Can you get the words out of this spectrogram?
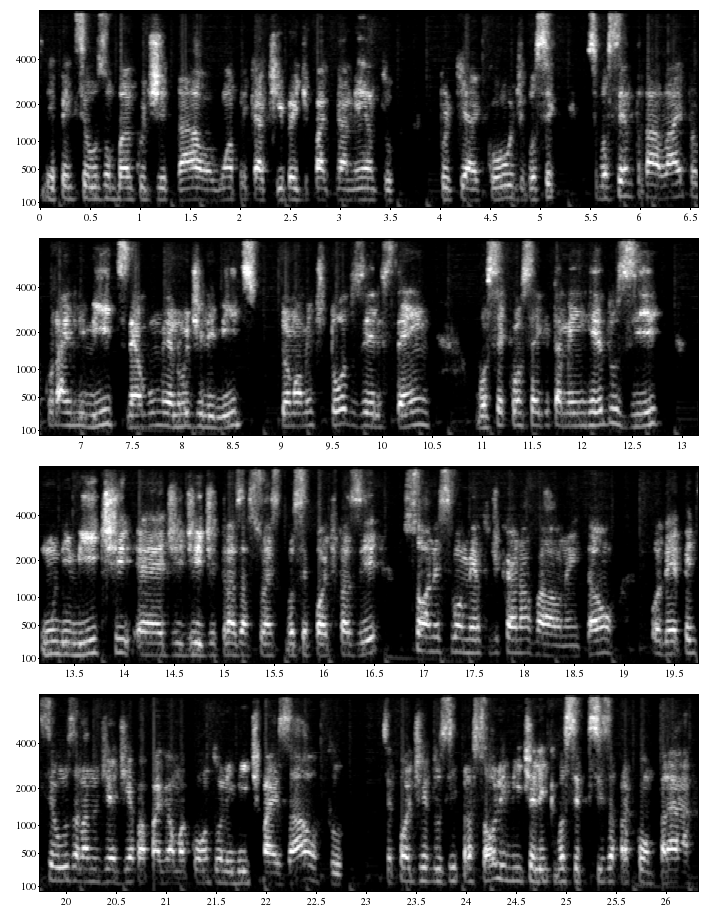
de repente você usa um banco digital, algum aplicativo aí de pagamento por QR Code, você, se você entrar lá e procurar em limites, né, algum menu de limites, normalmente todos eles têm, você consegue também reduzir um limite é, de, de, de, transações que você pode fazer só nesse momento de carnaval, né? Então, ou de repente você usa lá no dia a dia para pagar uma conta um limite mais alto, você pode reduzir para só o limite ali que você precisa para comprar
